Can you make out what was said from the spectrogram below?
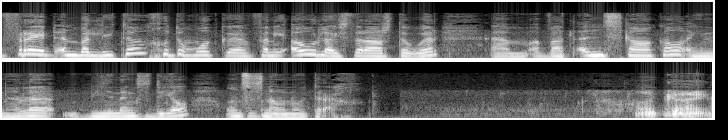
Fred in Belito, goed om ook uh, van die ou luisteraars te hoor, ehm um, wat inskakel en hulle menings deel. Ons is nou nou terug. Okay.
